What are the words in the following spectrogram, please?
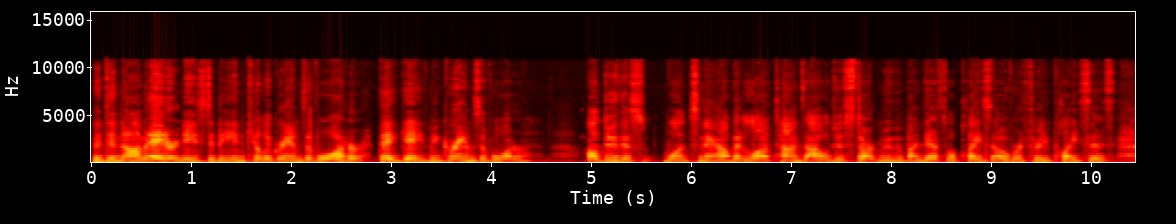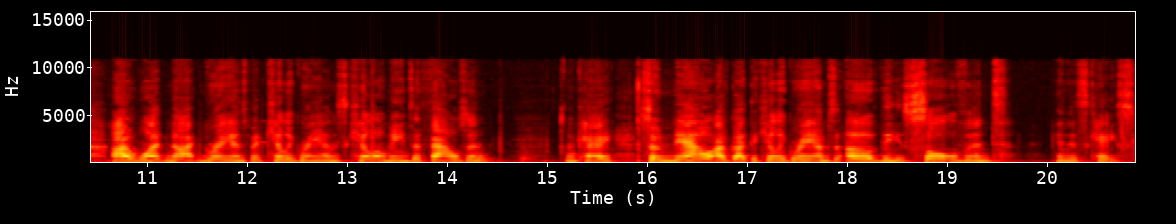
The denominator needs to be in kilograms of water. They gave me grams of water. I'll do this once now, but a lot of times I will just start moving my decimal place over three places. I want not grams, but kilograms. Kilo means a thousand. Okay, so now I've got the kilograms of the solvent in this case.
